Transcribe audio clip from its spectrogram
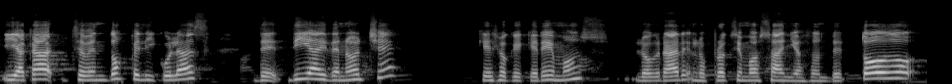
Y acá se ven dos películas de día y de noche, que es lo que queremos lograr en los próximos años, donde todo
